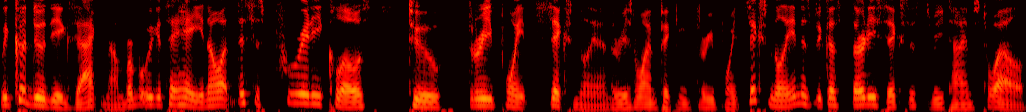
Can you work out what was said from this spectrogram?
We could do the exact number, but we could say, hey, you know what? This is pretty close to 3.6 million. The reason why I'm picking 3.6 million is because 36 is 3 times 12.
